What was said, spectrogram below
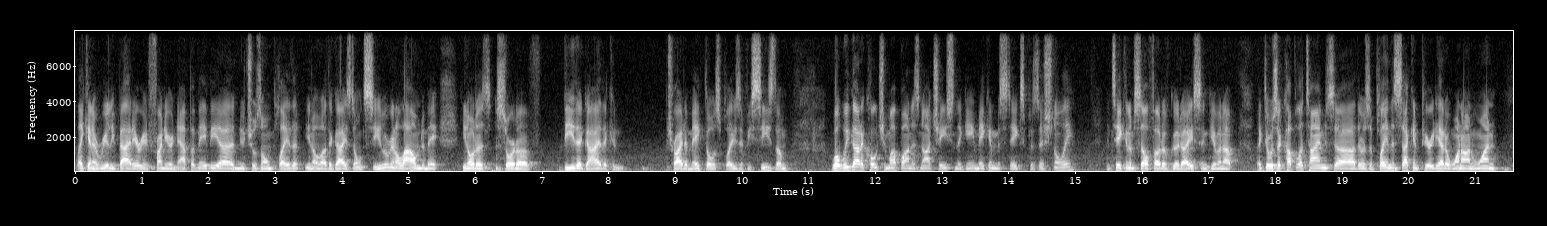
like in a really bad area in front of your net, but maybe a neutral zone play that you know other guys don't see. We're going to allow him to make, you know, to sort of be the guy that can try to make those plays if he sees them. What we got to coach him up on is not chasing the game, making mistakes positionally, and taking himself out of good ice and giving up. Like there was a couple of times, uh, there was a play in the second period. He had a one-on-one,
